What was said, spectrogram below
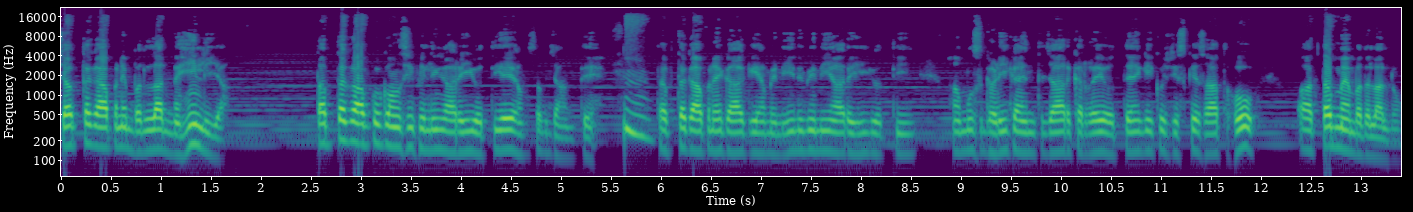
जब तक आपने बदला नहीं लिया तब तक आपको कौन सी फीलिंग आ रही होती है हम सब जानते हैं। हम्म, तब तक आपने कहा कि हमें नींद भी नहीं आ रही होती हम उस घड़ी का इंतज़ार कर रहे होते हैं कि कुछ इसके साथ हो और तब मैं बदला लूँ।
